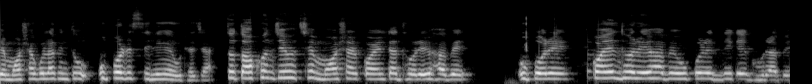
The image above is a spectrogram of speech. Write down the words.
যে মশাগুলা কিন্তু উপরে সিলিং এ উঠে যায়। তো তখন যে হচ্ছে মশার কয়েলটা ধরে হবে উপরে কয়েল ধরে হবে উপরের দিকে ঘুরাবে।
